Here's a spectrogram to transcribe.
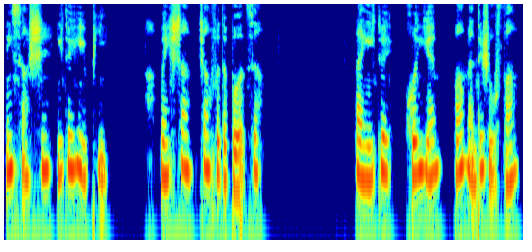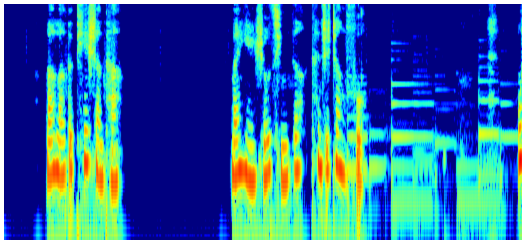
林小诗一对玉臂。围上丈夫的脖子，把一对浑圆饱满的乳房牢牢的贴上他，满眼柔情的看着丈夫。我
